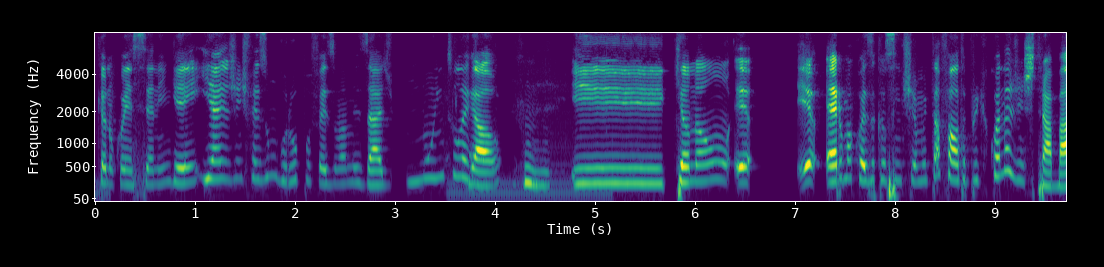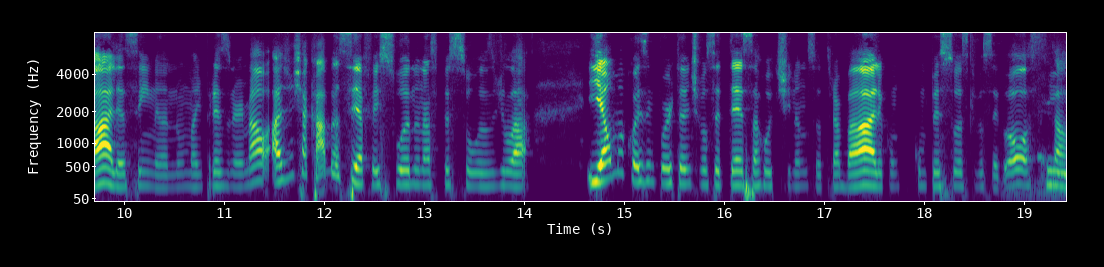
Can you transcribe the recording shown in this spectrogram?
que eu não conhecia ninguém. E aí a gente fez um grupo, fez uma amizade muito legal. E que eu não. Eu, eu- era uma coisa que eu sentia muita falta, porque quando a gente trabalha, assim, numa empresa normal, a gente acaba se afeiçoando nas pessoas de lá. E é uma coisa importante você ter essa rotina no seu trabalho, com, com pessoas que você gosta e tal.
